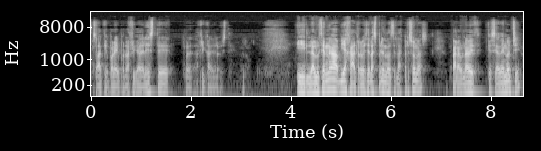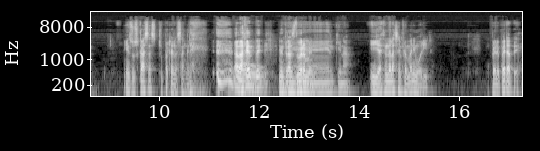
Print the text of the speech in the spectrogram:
O sea, que por ahí, por África del Este, por África del Oeste. perdón. Y la luciérnaga viaja a través de las prendas de las personas para una vez que sea de noche, en sus casas, chuparle la sangre a la Wow. gente mientras duermen y haciéndolas enfermar y morir. Pero espérate,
